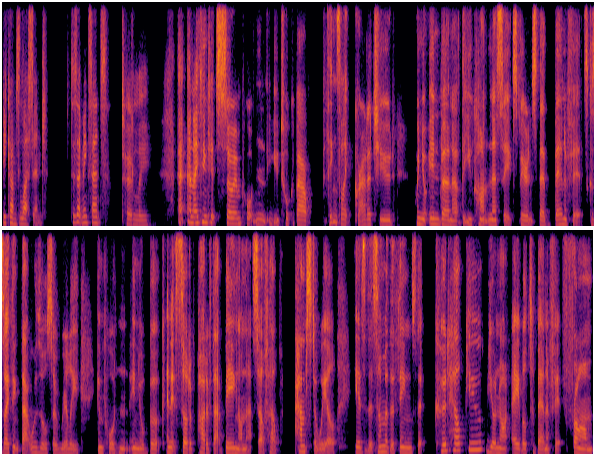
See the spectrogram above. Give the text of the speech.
becomes lessened. Does that make sense? Totally. And I think it's so important that you talk about things like gratitude when you're in burnout that you can't necessarily experience their benefits because i think that was also really important in your book and it's sort of part of that being on that self-help hamster wheel is that some of the things that could help you, you're not able to benefit from.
